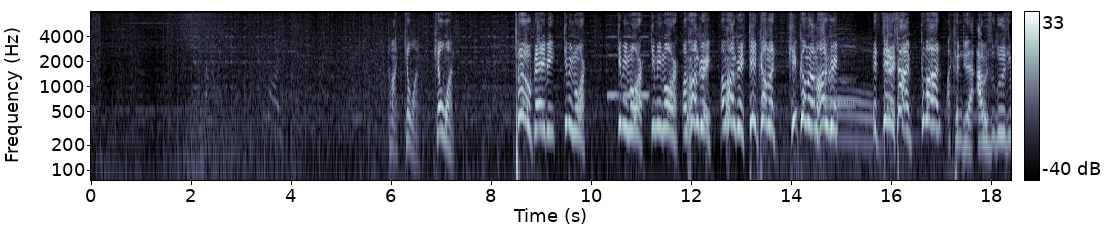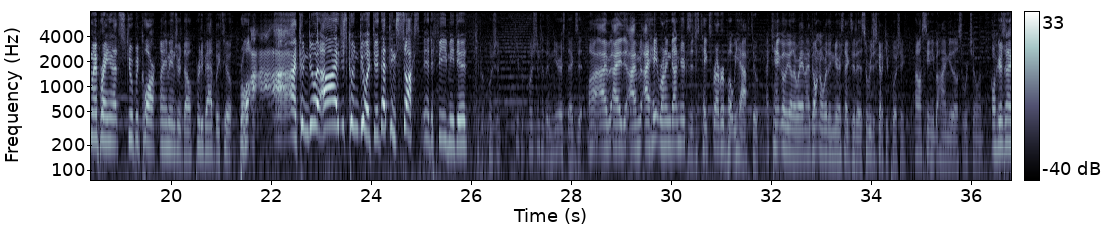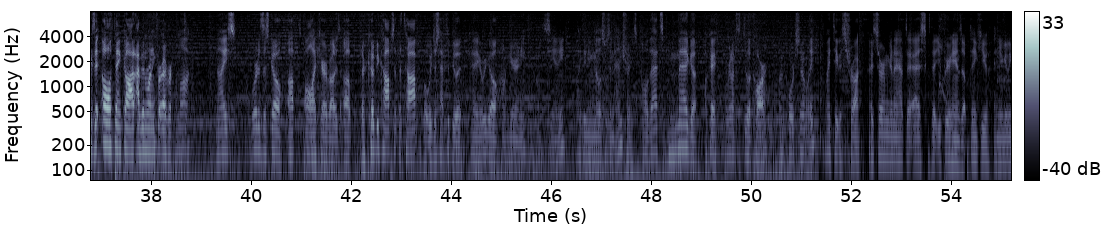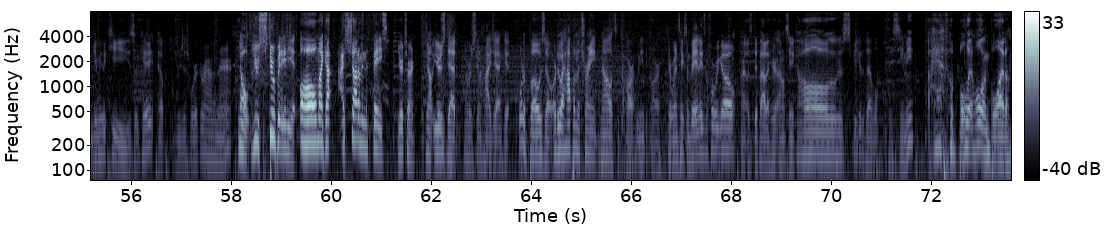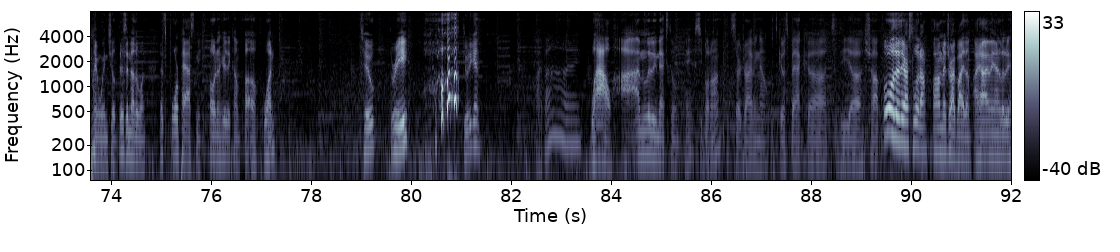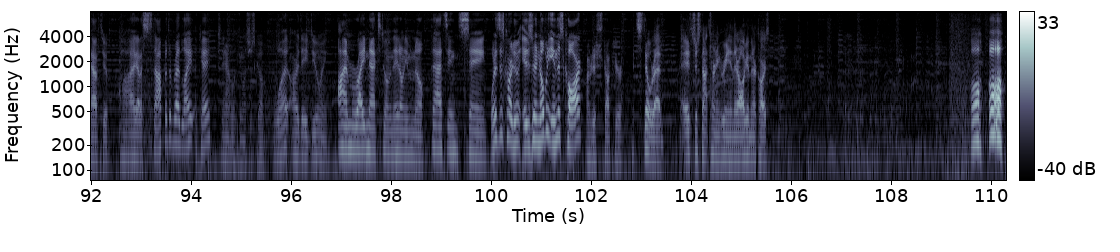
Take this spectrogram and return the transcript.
Come on, kill one. Kill one. Two, baby! Give me more! Give me more! Give me more! I'm hungry! I'm hungry! Keep coming! Keep coming! I'm hungry! Oh. It's dinner time! Come on! I couldn't do that. I was losing my brain in that stupid car. I am injured though, pretty badly too. Bro, I, I, I couldn't do it. I just couldn't do it, dude. That thing sucks. They had to feed me, dude. Keep it pushing. Keep it pushing to the nearest exit. I I I, I hate running down here because it just takes forever, but we have to. I can't go the other way, and I don't know where the nearest exit is, so we just gotta keep pushing. I don't see any behind me though, so we're chilling. Oh, here's an exit. Oh, thank God. I've been running forever. Unlock. Nice. Where does this go? Up. All I care about is up. There could be cops at the top, but we just have to do it. Okay, here we go. I don't hear any. I don't see any. I didn't even know this was an entrance. Oh, that's mega. Okay, we're gonna have to steal a car, unfortunately. I might take this truck. Hi, sir. I'm gonna have to ask that you put your hands up. Thank you. And you're gonna give me the keys, okay? Yep. You just work around in there. No, you stupid idiot. Oh my god. I shot him in the face. Your turn. No, you're just dead. And we're just gonna hijack it. What a bozo. Or do I hop on the train? No, let's get the car. We need the car. Okay, we're gonna take some band-aids before we go. All right, let's dip out of here. I don't see any car. Oh, speak of the devil. Do they see me? I have a bullet hole and blood on my windshield. There's another one. That's four past me. Oh, no, here they come. Uh-oh. One. Two. Three. Do it again. Bye-bye. Wow. I- I'm literally next to him. Okay, seatbelt on. Let's start driving now. Let's get us back uh, to the uh, shop. Oh, there they are. Slow down. Oh, I'm going to drive by them. I, I mean, I literally have to. Oh, I got to stop at the red light. Okay. They aren't looking. Let's just go. What are they doing? I'm right next to them. They don't even know. That's insane. What is this car doing? Is there nobody in this car? I'm just stuck here. It's still red. It's just not turning green, and they're all getting their cars. Oh, oh.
